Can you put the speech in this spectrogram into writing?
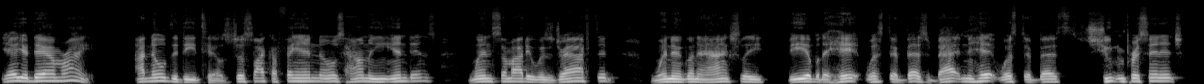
yeah, you're damn right. I know the details, just like a fan knows how many endings, when somebody was drafted, when they're going to actually be able to hit, what's their best batting hit, what's their best shooting percentage.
